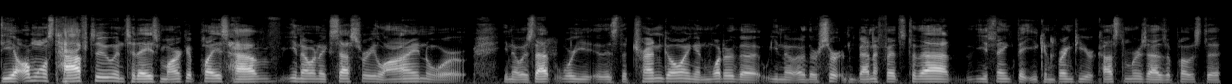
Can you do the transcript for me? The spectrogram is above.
do you almost have to in today's marketplace have, you know, an accessory line, or, you know, is that where you, is the trend going? And what are the, you know, are there certain benefits to that you think that you can bring to your customers as opposed to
